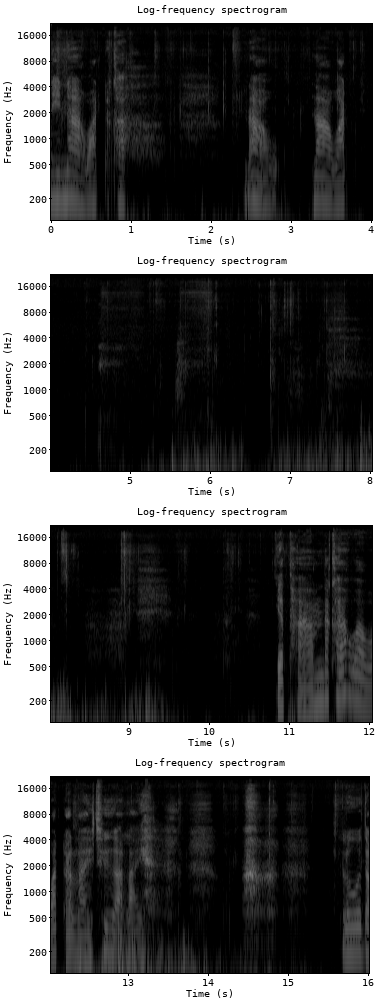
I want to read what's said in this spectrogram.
นี่หน้าวัดนะคะ หน้า หน้าวัด อย่าถามนะคะว่าวัดอะไรชื่ออะไร รู้แต่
